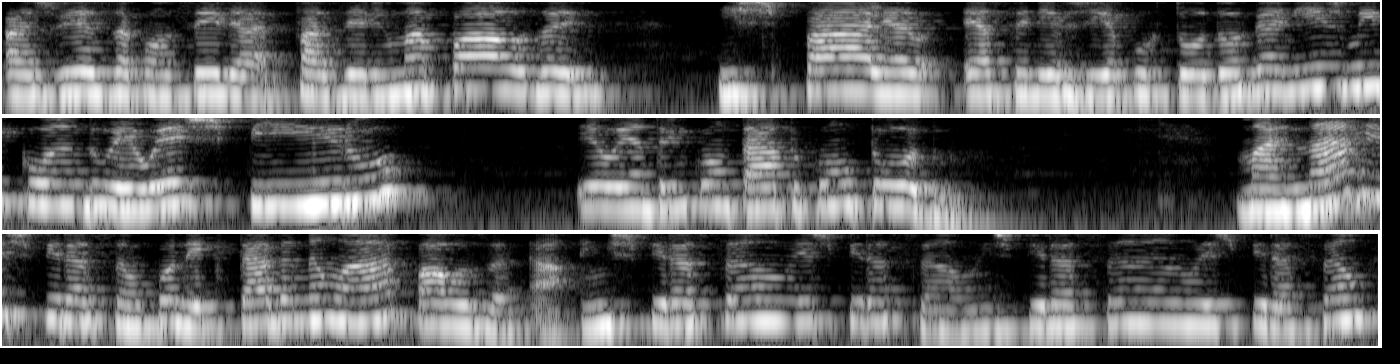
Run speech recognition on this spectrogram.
às vezes aconselho a fazerem uma pausa, espalha essa energia por todo o organismo e quando eu expiro, eu entro em contato com o todo. Mas na respiração conectada não há pausa. Há inspiração, expiração, inspiração, expiração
